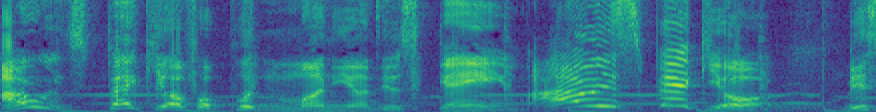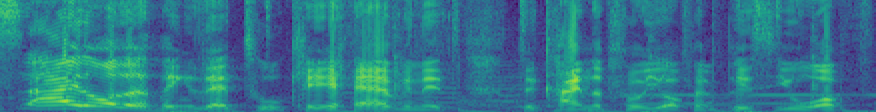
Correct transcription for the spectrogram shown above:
I respect y'all for putting money on this game. I respect y'all. Beside all the things that 2K have in it to kind of throw you off and piss you off,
